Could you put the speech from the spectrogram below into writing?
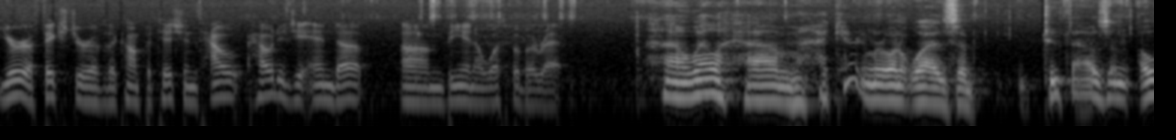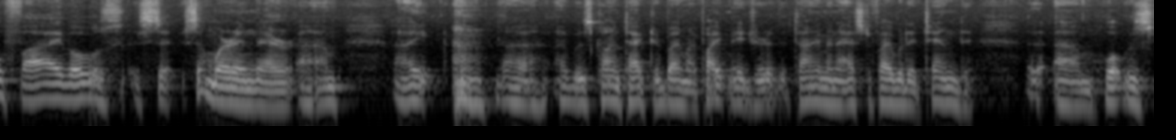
you're a fixture of the competitions. How how did you end up um, being a WUSPBA rep? Uh, well, um, I can't remember when it was, uh, 2005, oh, s- somewhere in there. Um, I, uh, I was contacted by my pipe major at the time and asked if I would attend um, what was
